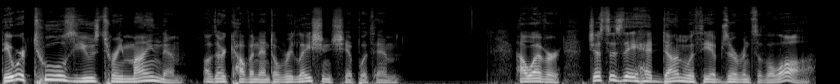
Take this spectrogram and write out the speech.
they were tools used to remind them of their covenantal relationship with Him. However, just as they had done with the observance of the law,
